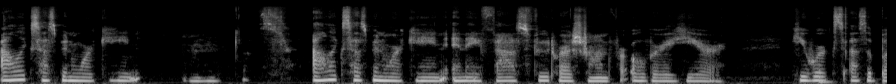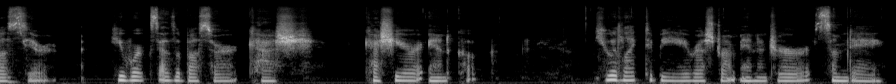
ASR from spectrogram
Alex has been working. Mm, Alex has been working in a fast food restaurant for over a year. He works as a busser. He works as a busser, cash, cashier, and cook. He would like to be a restaurant manager someday,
